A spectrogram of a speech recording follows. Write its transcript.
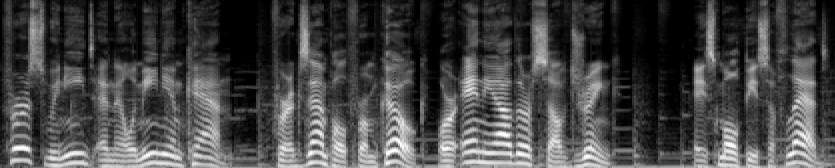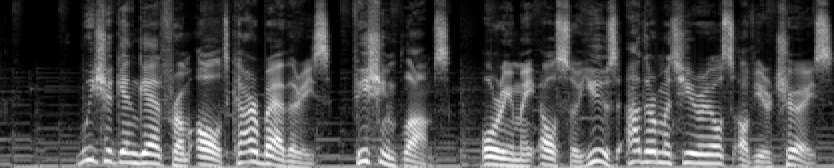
First we need an aluminium can, for example from Coke or any other soft drink, a small piece of lead, which you can get from old car batteries, fishing plums, or you may also use other materials of your choice.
